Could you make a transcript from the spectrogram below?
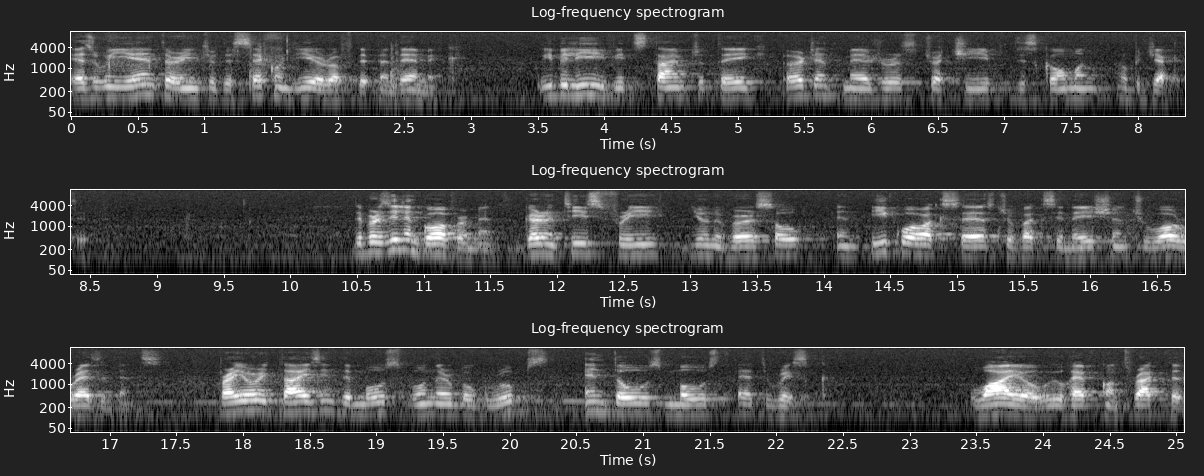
As we enter into the second year of the pandemic, we believe it's time to take urgent measures to achieve this common objective. The Brazilian government guarantees free, universal, and equal access to vaccination to all residents, prioritizing the most vulnerable groups and those most at risk. While we have contracted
